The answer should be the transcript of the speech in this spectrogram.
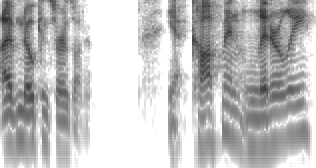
i have no concerns on him Yeah, Kauffman literally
